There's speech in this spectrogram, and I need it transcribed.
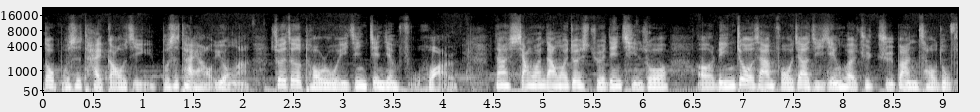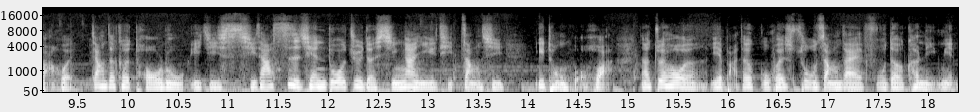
都不是太高级，不是太好用啊，所以这个头颅已经渐渐腐化了。那相关单位就决定请说，呃，灵鹫山佛教基金会去举办超度法会，将这颗头颅以及其他四千多具的刑案遗体脏器一同火化。那最后也把这个骨灰。树葬在福德坑里面。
